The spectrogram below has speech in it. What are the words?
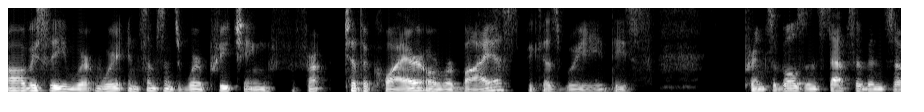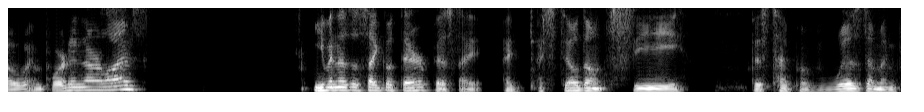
obviously we're, we're in some sense we're preaching for, to the choir or we're biased because we these principles and steps have been so important in our lives even as a psychotherapist I, I i still don't see this type of wisdom and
